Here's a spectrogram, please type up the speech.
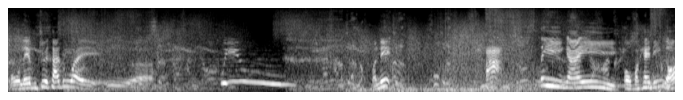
โอเลมช่วยข้าด้วยเออวิววันนี้ อะนี่ไง ออกมาแค่นี้เหรอ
